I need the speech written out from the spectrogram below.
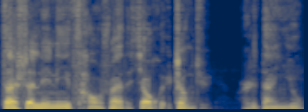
在森林里草率的销毁证据而担忧。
